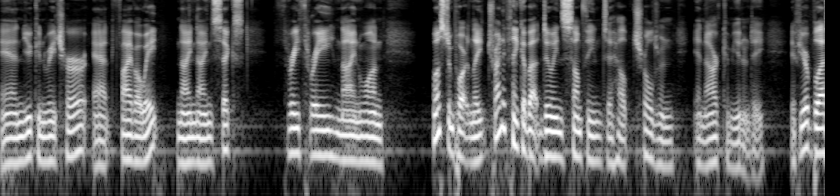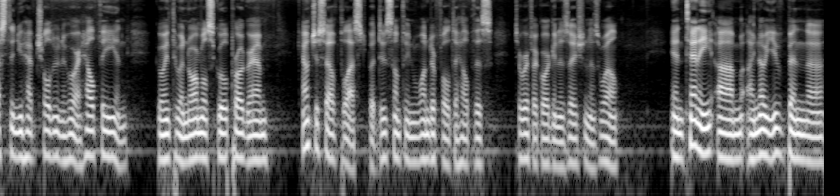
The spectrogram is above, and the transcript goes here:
And you can reach her at 508 996 3391. Most importantly, try to think about doing something to help children in our community. If you're blessed and you have children who are healthy and going through a normal school program, count yourself blessed, but do something wonderful to help this terrific organization as well. And Tenny, um, I know you've been uh,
